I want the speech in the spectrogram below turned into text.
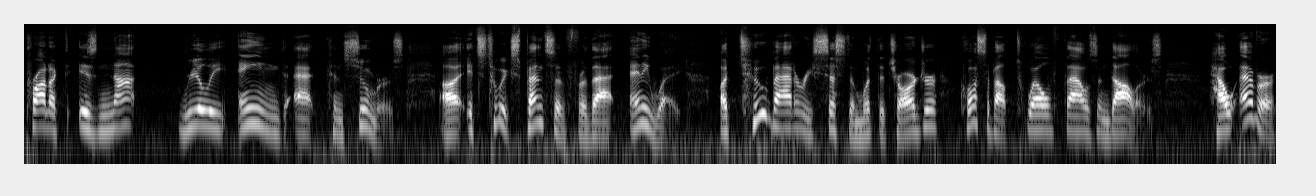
product is not really aimed at consumers. Uh, it's too expensive for that anyway. A two battery system with the charger costs about $12,000. However,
